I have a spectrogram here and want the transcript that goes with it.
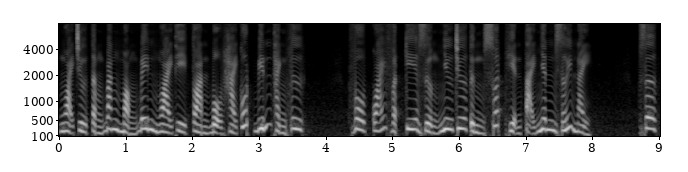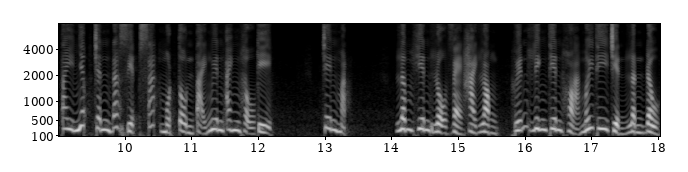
Ngoại trừ tầng băng mỏng bên ngoài thì toàn bộ hài cốt biến thành hư. Vô quái vật kia dường như chưa từng xuất hiện tại nhân giới này. giơ tay nhấc chân đã diệt sát một tồn tại nguyên anh hậu kỳ. Trên mặt, Lâm Hiên lộ vẻ hài lòng, huyến linh thiên hỏa mới thi triển lần đầu.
